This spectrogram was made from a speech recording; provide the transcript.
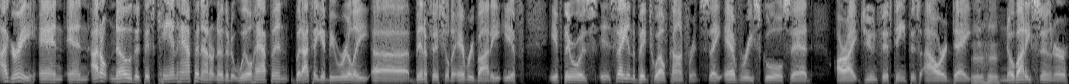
I agree, and and I don't know that this can happen. I don't know that it will happen, but I think it'd be really uh, beneficial to everybody if if there was, say, in the Big Twelve conference, say every school said, "All right, June fifteenth is our date. Mm-hmm. Nobody sooner."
